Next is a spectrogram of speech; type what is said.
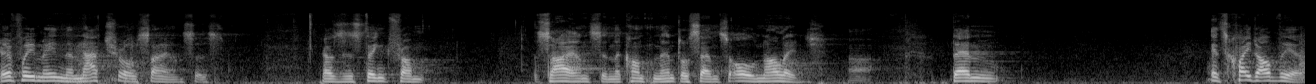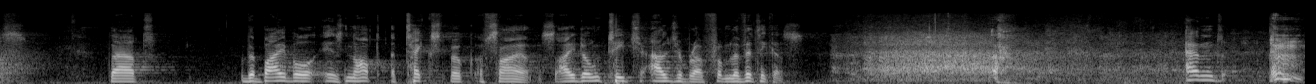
If we mean the natural sciences, as distinct from science in the continental sense, all knowledge, then it's quite obvious that the Bible is not a textbook of science. I don't teach algebra from Leviticus. and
